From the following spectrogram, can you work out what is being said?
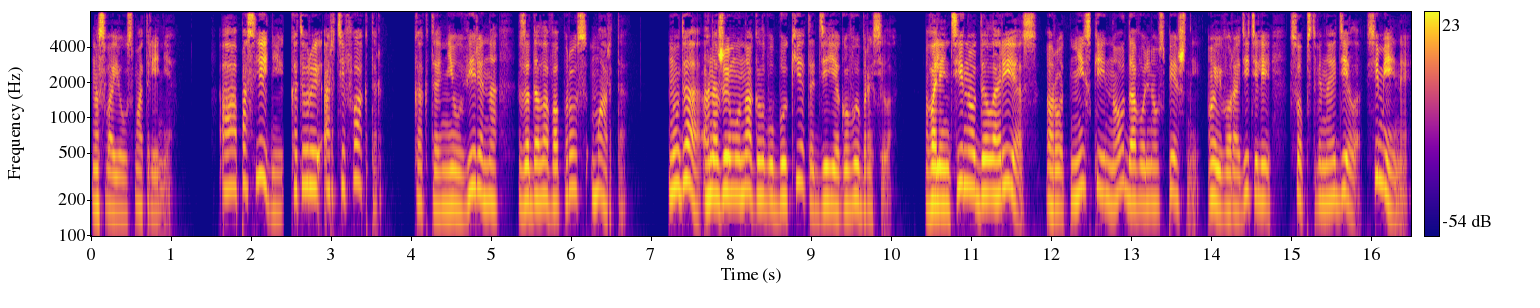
на свое усмотрение. А последний, который артефактор, как-то неуверенно задала вопрос Марта. «Ну да, она же ему на голову букет от Диего выбросила». Валентино де Лариас, род низкий, но довольно успешный. У его родителей собственное дело, семейное.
